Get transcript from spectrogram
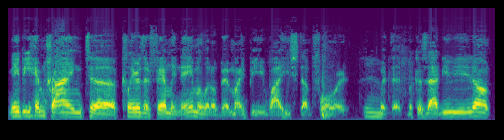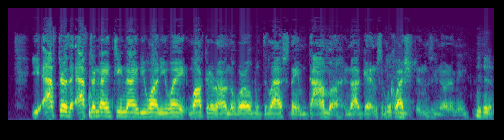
maybe him trying to clear the family name a little bit might be why he stepped forward with it because that you you don't you after the after 1991 you ain't walking around the world with the last name Dahmer and not getting some Yeah. questions you know what I mean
